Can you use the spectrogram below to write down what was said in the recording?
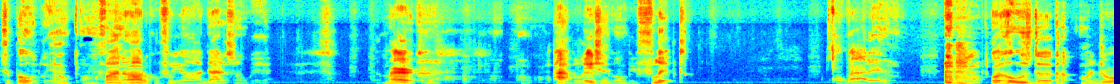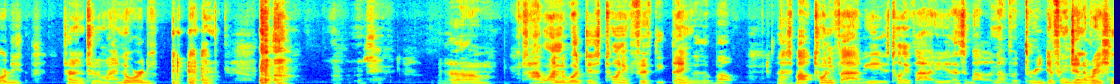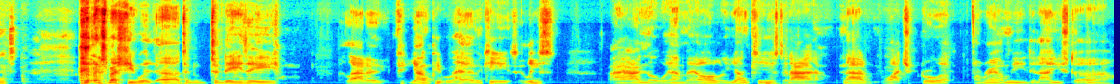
supposedly, and I'm, I'm gonna find the article for y'all. I got it somewhere. America population gonna be flipped by then. well, who's the majority turning to the minority? um, so I wonder what this 2050 thing is about. That's about 25 years. 25 years, that's about enough for three different generations. Especially with uh to today's age, a lot of young people having kids, at least I, I know where I'm at. All the young kids that I now watch grow up around me that I used to uh,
